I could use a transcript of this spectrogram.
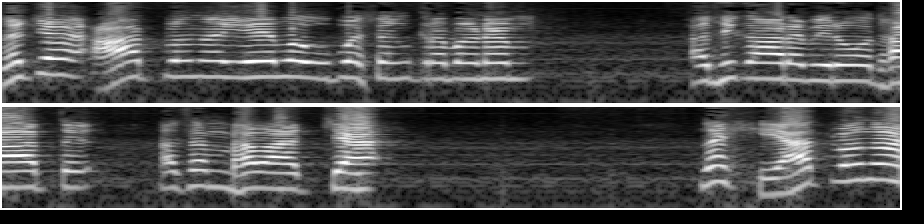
न च आत्मन एव उपसङ्क्रमणम् अधिकारविरोधात् असम्भवाच्च न ह्यात्मना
